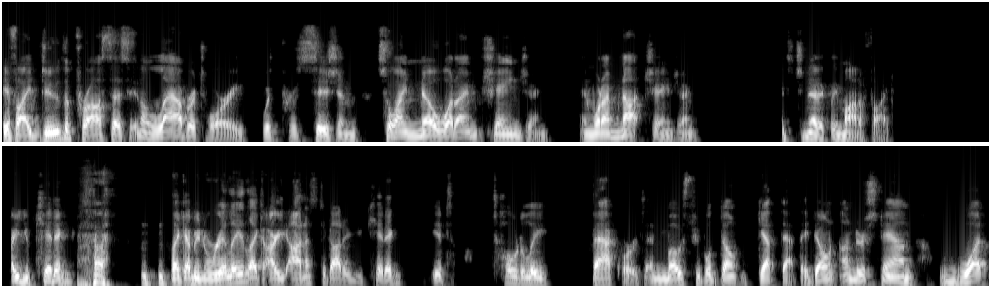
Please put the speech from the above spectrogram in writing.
If I do the process in a laboratory with precision so I know what I'm changing and what I'm not changing, it's genetically modified. Are you kidding? like, I mean, really? Like, are you honest to God? Are you kidding? It's totally backwards. And most people don't get that. They don't understand what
